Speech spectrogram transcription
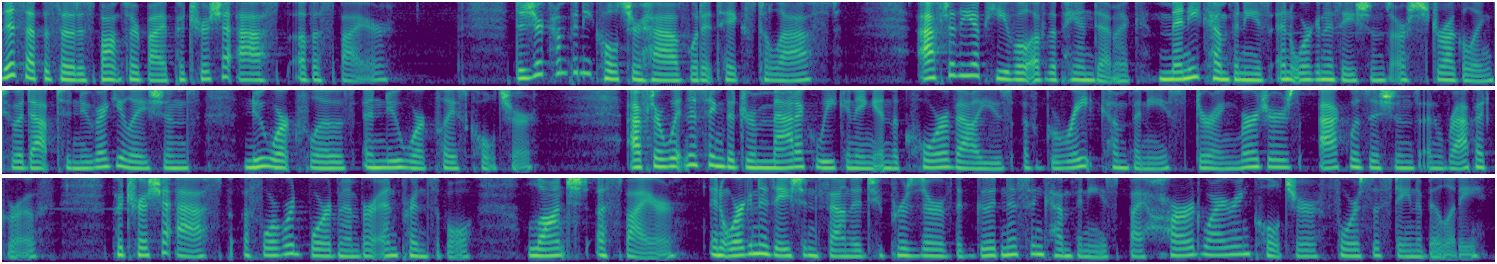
This episode is sponsored by Patricia Asp of Aspire. Does your company culture have what it takes to last? After the upheaval of the pandemic, many companies and organizations are struggling to adapt to new regulations, new workflows, and new workplace culture. After witnessing the dramatic weakening in the core values of great companies during mergers, acquisitions, and rapid growth, Patricia Asp, a forward board member and principal, launched Aspire, an organization founded to preserve the goodness in companies by hardwiring culture for sustainability.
